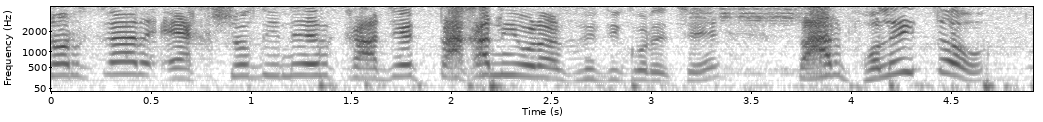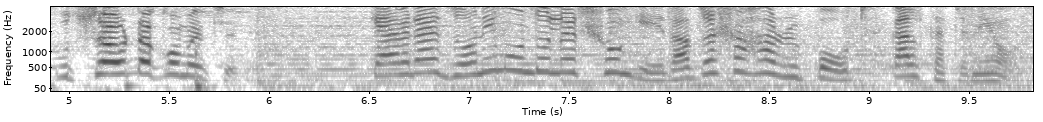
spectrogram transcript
সরকার একশো দিনের কাজের টাকা নিয়েও রাজনীতি করেছে, তার ফলেই তো উৎসাহটা কমেছে। ক্যামেরায় জনি মণ্ডলের সঙ্গে রাজা সাহার রিপোর্ট, কালকাটা নিউজ।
